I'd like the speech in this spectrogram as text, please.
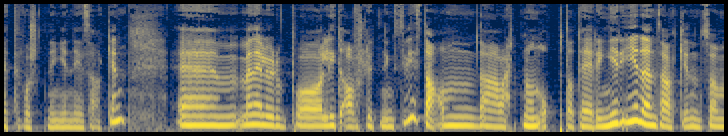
etterforskningen i saken. Um, men jeg lurer på litt avslutningsvis da, om det har vært noen oppdateringer i den saken som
